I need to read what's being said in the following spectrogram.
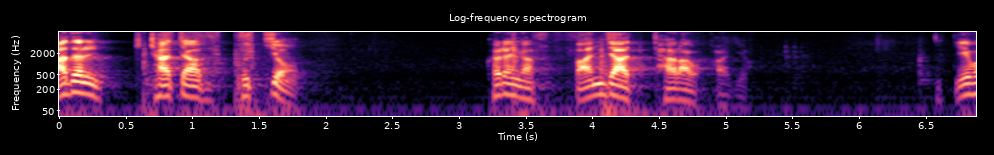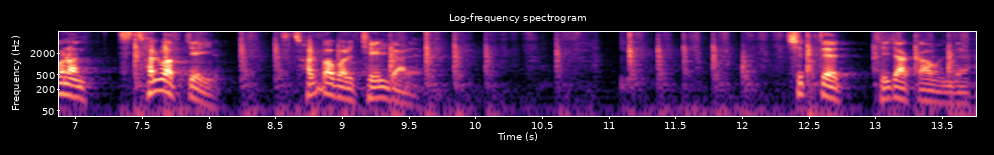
아들 자자 붙죠. 그러니까 만자 자라고 하죠. 이분은 설법 제일, 설법을 제일 잘해요. 10대 제자 가운데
